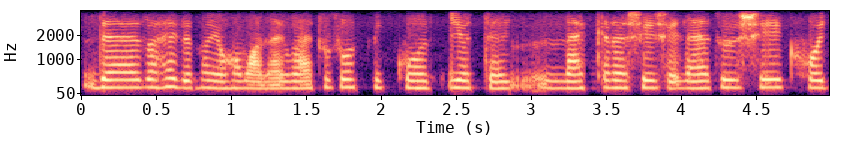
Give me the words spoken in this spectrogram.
de ez a helyzet nagyon hamar megváltozott, mikor jött egy megkeresés, egy lehetőség, hogy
